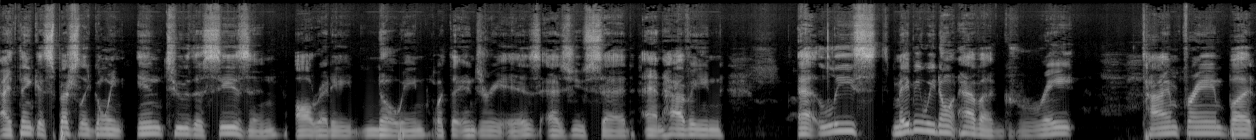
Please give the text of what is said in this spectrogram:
I think, especially going into the season, already knowing what the injury is, as you said, and having at least maybe we don't have a great time frame, but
